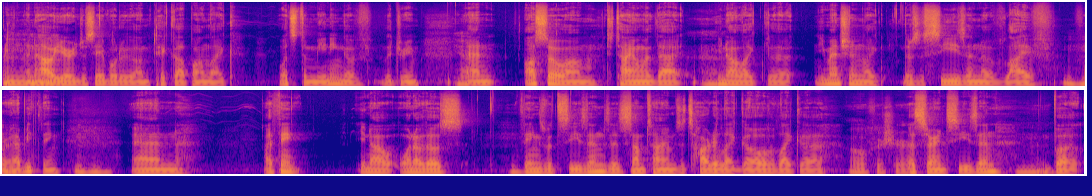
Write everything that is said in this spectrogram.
and how Mhm. you're just able to um pick up on like what's the meaning of the dream Yeah. and also um to tie in with that Uh-huh. you know like the you mentioned like there's a season of life for Mhm. everything Mhm. and I think you know one of those Mhm. things with seasons is sometimes it's hard to let go of like a Oh, for sure. a certain season Mhm. but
